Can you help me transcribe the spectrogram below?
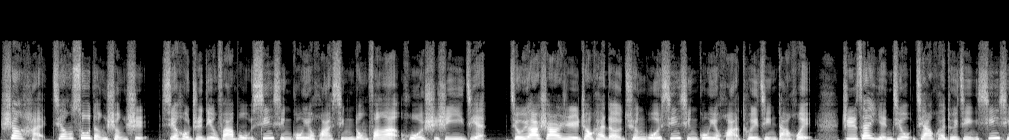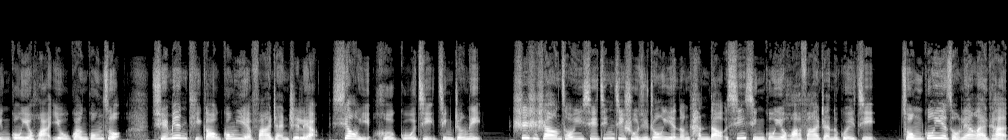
上海、江苏等省市先后制定发布新型工业化行动方案或实施意见。九月二十二日召开的全国新型工业化推进大会，旨在研究加快推进新型工业化有关工作，全面提高工业发展质量、效益和国际竞争力。事实上，从一些经济数据中也能看到新型工业化发展的轨迹。从工业总量来看，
